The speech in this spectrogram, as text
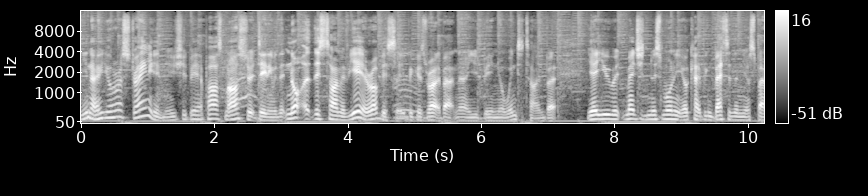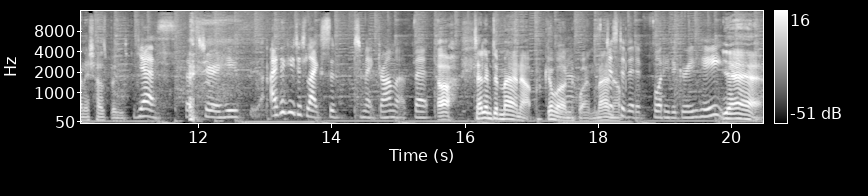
you know you're Australian. You should be a past master at dealing with it. Not at this time of year, obviously, mm. because right about now you'd be in your winter time. But yeah, you mentioned this morning you're coping better than your Spanish husband. Yes, that's true. He's. I think he just likes to, to make drama, but Oh, tell him to man up. Come on, yeah, Juan, man just up. Just a bit of 40 degree heat. Yeah,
